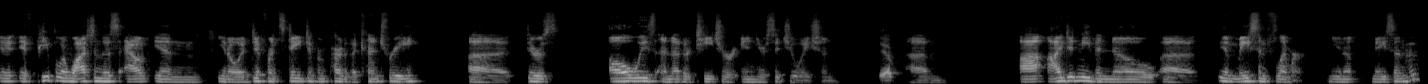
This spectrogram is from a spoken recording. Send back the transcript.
if people are watching this out in you know a different state different part of the country uh, there's always another teacher in your situation Yep. um, I, I didn't even know, uh, you know mason flimmer you know mason Mhm.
